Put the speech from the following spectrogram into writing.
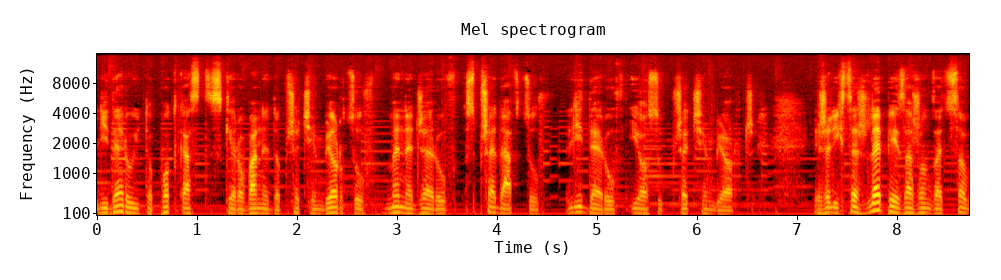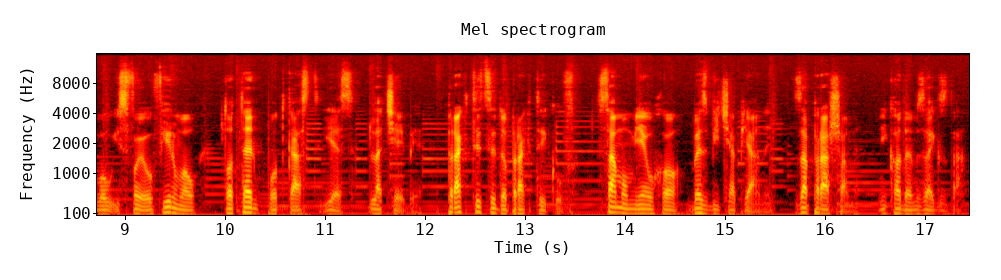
Lideruj to podcast skierowany do przedsiębiorców, menedżerów, sprzedawców, liderów i osób przedsiębiorczych. Jeżeli chcesz lepiej zarządzać sobą i swoją firmą, to ten podcast jest dla Ciebie. Praktycy do praktyków. Samo mięcho, bez bicia piany. Zapraszam, Nikodem Zegzda.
